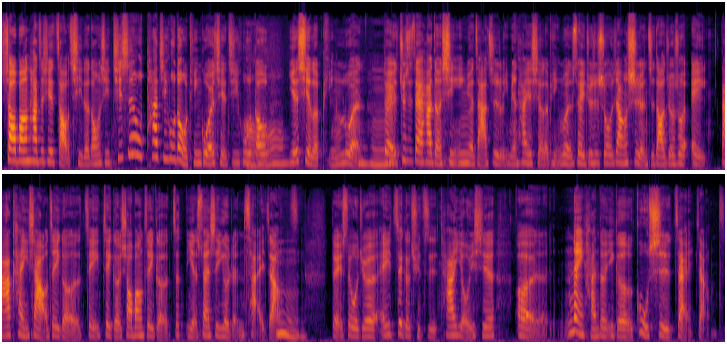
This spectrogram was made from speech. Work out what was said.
肖邦他这些早期的东西，其实他几乎都有听过，而且几乎都也写了评论。Oh. 对，就是在他的新音乐杂志里面，他也写了评论。所以就是说，让世人知道，就是说，哎，大家看一下哦，这个这这个肖邦，这个这也算是一个人才这样子。对，所以我觉得，哎，这个曲子它有一些呃内涵的一个故事在这样子。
